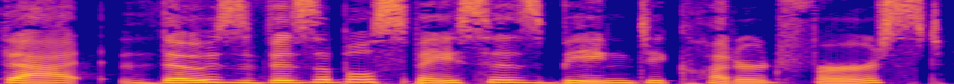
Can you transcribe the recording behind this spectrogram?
That those visible spaces being decluttered first,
